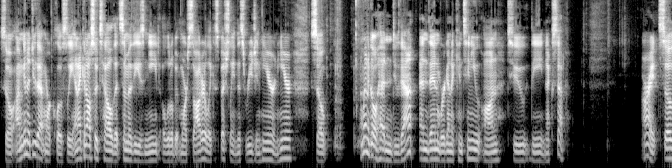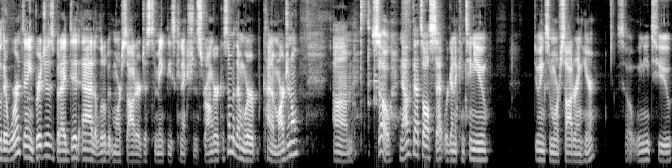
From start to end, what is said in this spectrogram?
So I'm going to do that more closely. And I can also tell that some of these need a little bit more solder, like especially in this region here and here. So I'm going to go ahead and do that, and then we're going to continue on to the next step. All right, so there weren't any bridges, but I did add a little bit more solder just to make these connections stronger because some of them were kind of marginal. Um, so now that that's all set, we're going to continue doing some more soldering here. So we need to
